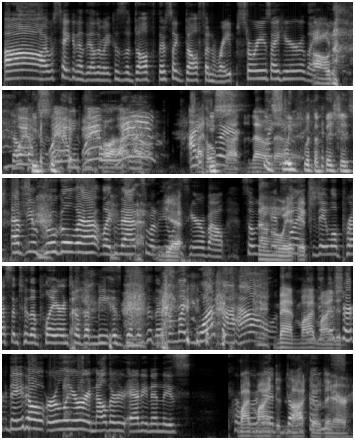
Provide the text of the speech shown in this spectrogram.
Oh, I was taking it the other way because the dolphin. There's like dolphin rape stories I hear, like Oh, no. dolphins raping people. Wow. I, I hope swear, not. No, he like, no. sleeps with the fishes. if you Google that, like that's what you Yeah. always hear about. So No, it's it- like it's- they will press into the player until the meat is given to them. I'm like, what the hell? Man, my they mind did did, the Sharknado earlier, and now they're adding in these. my mind perverted did not go dolphins. there,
